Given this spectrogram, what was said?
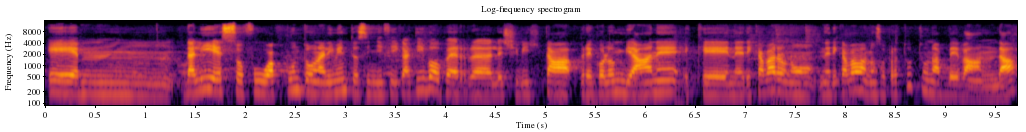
E, mh, da lì esso fu appunto un alimento significativo per eh, le civiltà precolombiane che ne, ricavarono- ne ricavavano soprattutto una bevanda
